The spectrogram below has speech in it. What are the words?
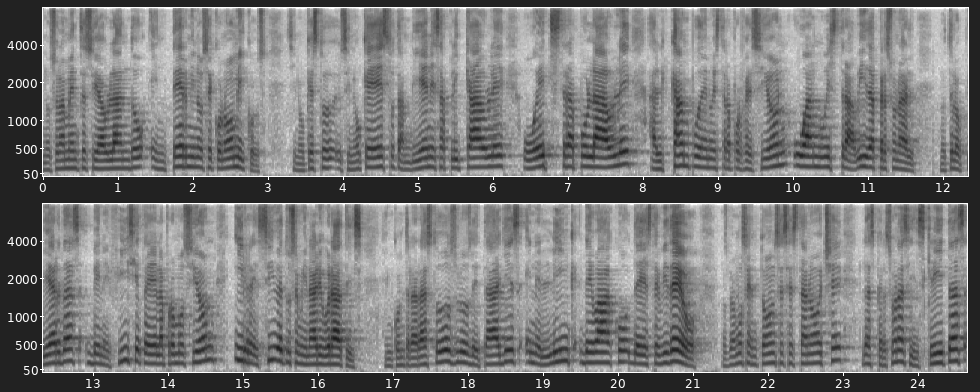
No solamente estoy hablando en términos económicos, sino que esto, sino que esto también es aplicable o extrapolable al campo de nuestra profesión o a nuestra vida personal. No te lo pierdas, benefíciate de la promoción y recibe tu seminario gratis. Encontrarás todos los detalles en el link debajo de este video. Nos vemos entonces esta noche. Las personas inscritas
